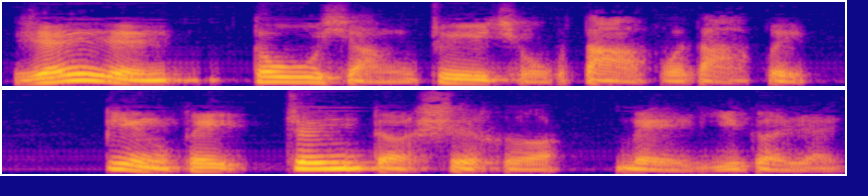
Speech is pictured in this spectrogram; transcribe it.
人人都想追求大富大贵，并非真的适合每一个人。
